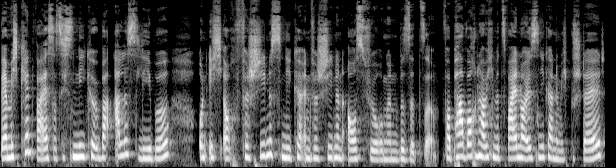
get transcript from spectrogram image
Wer mich kennt, weiß, dass ich Sneaker über alles liebe und ich auch verschiedene Sneaker in verschiedenen Ausführungen besitze. Vor paar Wochen habe ich mir zwei neue Sneaker nämlich bestellt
